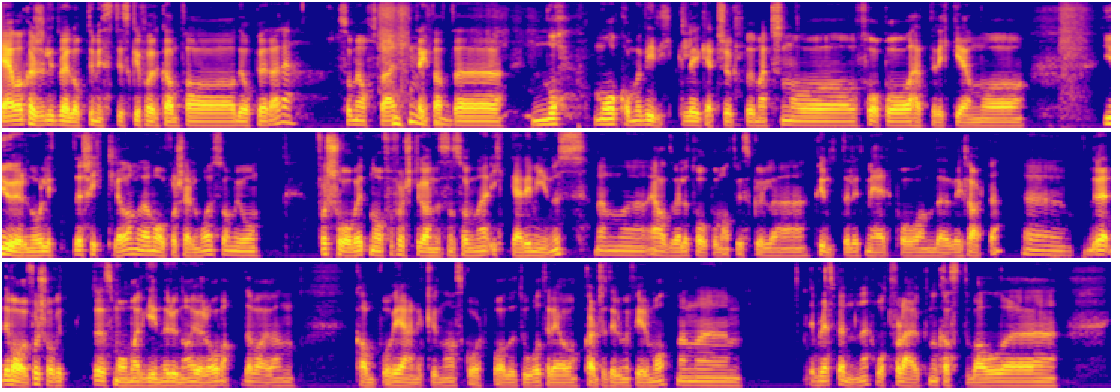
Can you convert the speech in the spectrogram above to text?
Jeg var kanskje litt vel optimistisk i forkant av det oppgjøret her, jeg. Som jeg ofte er. Tenkte at eh, nå, nå kommer virkelig ketsjup-matchen og få på hat trick igjen og gjøre noe litt skikkelig da, med den målforskjellen vår, som jo for så vidt nå for første gang i sesongen her ikke er i minus. Men eh, jeg hadde vel et håp om at vi skulle pynte litt mer på enn det vi klarte. Eh, Det var jo for så vidt eh, små marginer unna å gjøre òg, da. Det var jo en kamp hvor vi gjerne kunne ha skåret både to og tre og kanskje til og med fire mål. Men det ble spennende. Watford er jo ikke noe kasteball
